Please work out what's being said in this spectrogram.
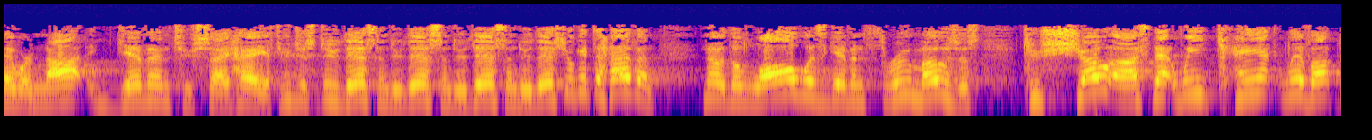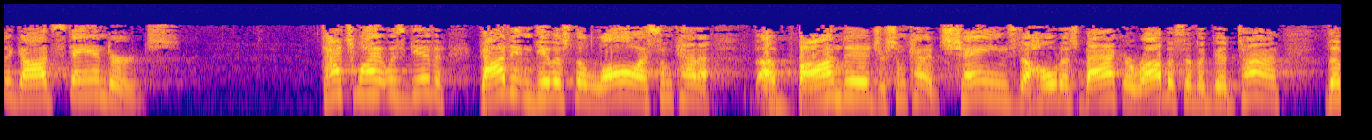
They were not given to say, hey, if you just do this and do this and do this and do this, you'll get to heaven. No, the law was given through Moses to show us that we can't live up to God's standards. That's why it was given. God didn't give us the law as some kind of a bondage or some kind of chains to hold us back or rob us of a good time. The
